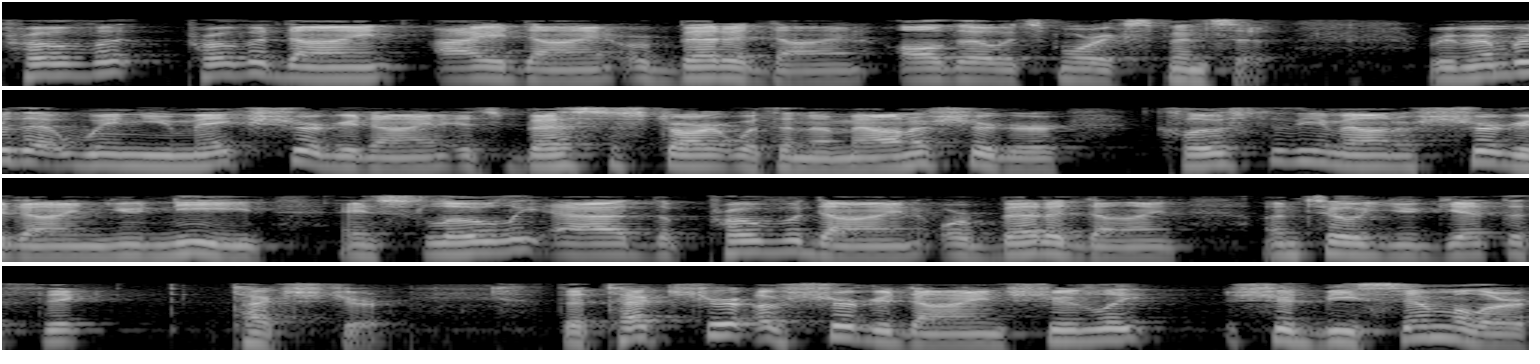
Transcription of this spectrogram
providine, iodine, or betadine, although it's more expensive. Remember that when you make Sugardyne, it's best to start with an amount of sugar close to the amount of Sugardyne you need and slowly add the providine or betadine until you get the thick texture. The texture of Sugardyne should, should be similar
